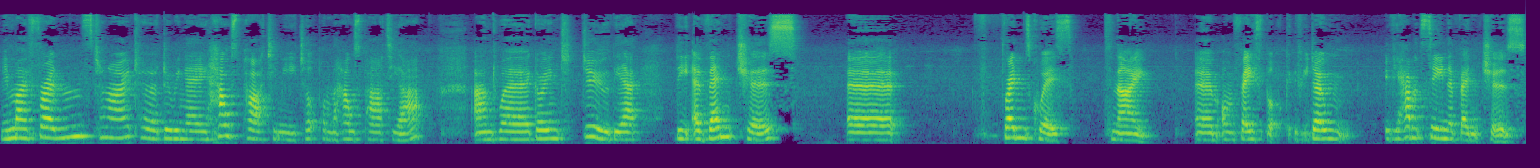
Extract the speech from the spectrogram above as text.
me and my friends tonight are doing a house party meetup on the house party app and we're going to do the, uh, the Eventures uh, friends quiz tonight um, on Facebook. If you don't if you haven't seen Eventures,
